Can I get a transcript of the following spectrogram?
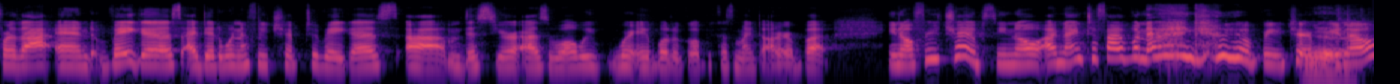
for that. And Vegas, I did win a free trip to Vegas um, this year as well. We were able to go because of my daughter. But you know, free trips. You know, a nine to five would never give you a free trip. Yeah. You know,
